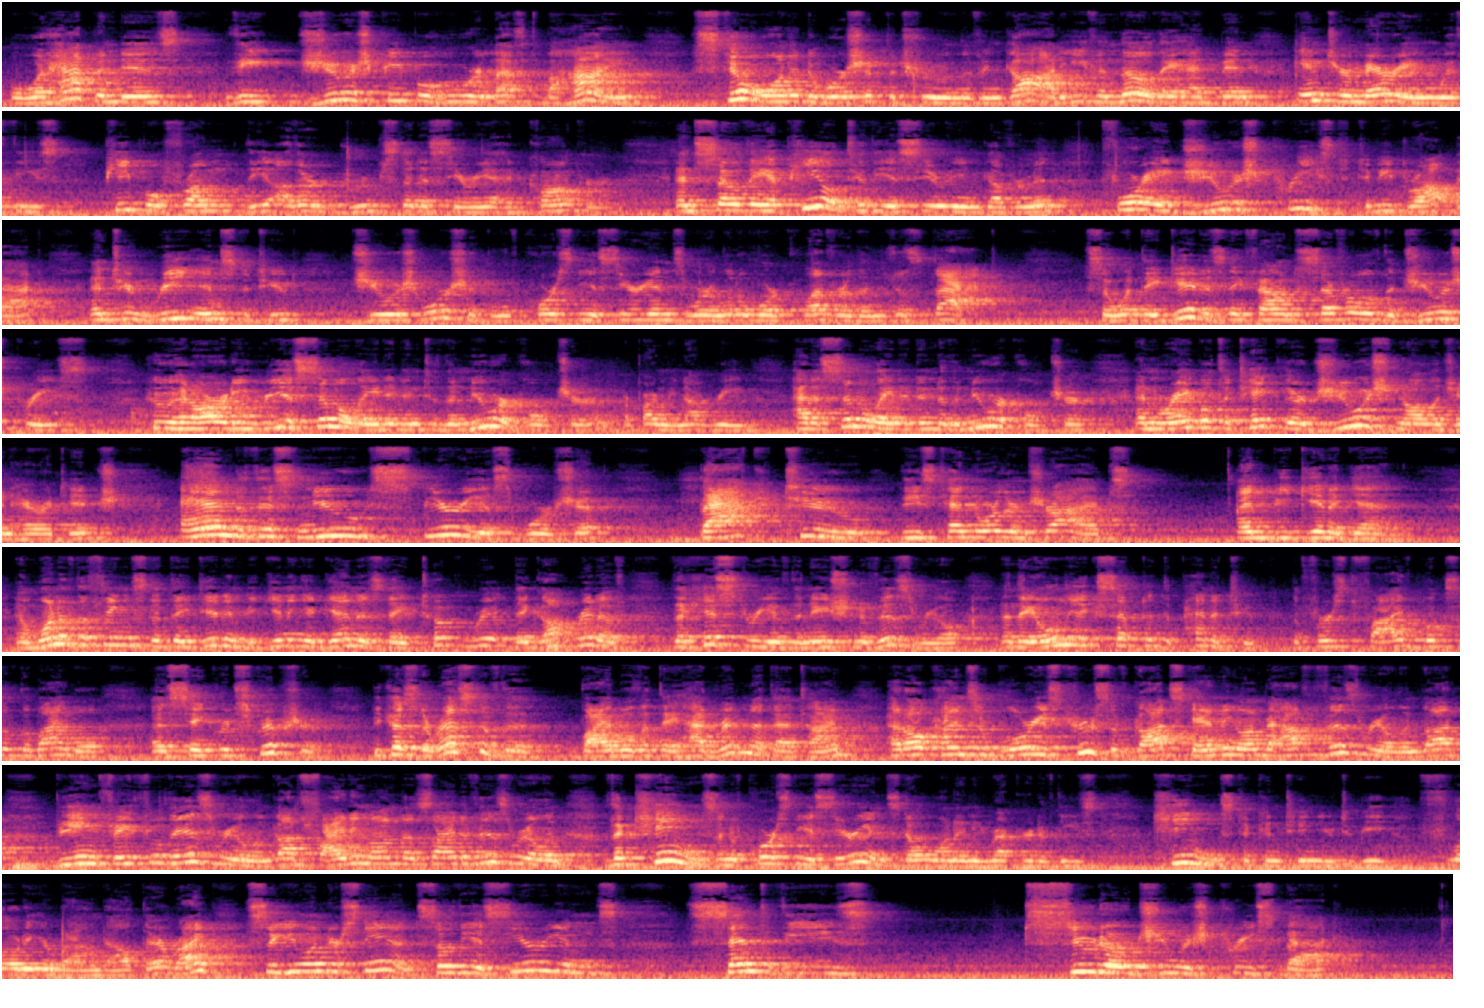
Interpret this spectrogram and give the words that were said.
Well, what happened is the Jewish people who were left behind still wanted to worship the true and living God, even though they had been intermarrying with these people from the other groups that Assyria had conquered. And so they appealed to the Assyrian government for a Jewish priest to be brought back and to reinstitute Jewish worship. And of course, the Assyrians were a little more clever than just that. So, what they did is they found several of the Jewish priests who had already reassimilated into the newer culture, or pardon me, not re, had assimilated into the newer culture, and were able to take their Jewish knowledge and heritage and this new spurious worship back to these 10 northern tribes and begin again. And one of the things that they did in beginning again is they took they got rid of the history of the nation of Israel and they only accepted the Pentateuch, the first 5 books of the Bible as sacred scripture because the rest of the Bible that they had written at that time had all kinds of glorious truths of God standing on behalf of Israel and God being faithful to Israel and God fighting on the side of Israel and the kings. And of course, the Assyrians don't want any record of these kings to continue to be floating around out there, right? So you understand. So the Assyrians sent these pseudo Jewish priests back,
